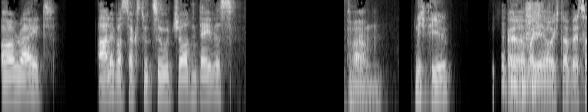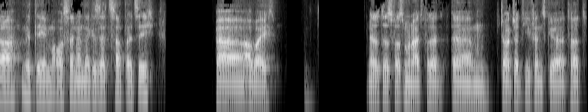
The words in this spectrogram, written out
Alright. Ale, was sagst du zu Jordan Davis? Ähm, nicht viel, äh, weil ihr euch da besser mit dem auseinandergesetzt habt als ich. Äh, aber ich, also das, was man halt von der ähm, Georgia Defense gehört hat.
